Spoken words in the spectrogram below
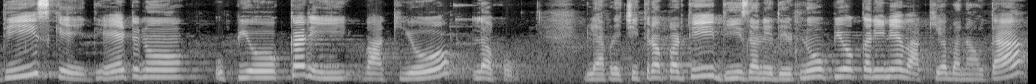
ધીસ કે ધેટનો ઉપયોગ કરી વાક્યો લખો. એટલે આપણે ચિત્ર પરથી ધીઝ અને ધેટનો ઉપયોગ કરીને વાક્ય બનાવતા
